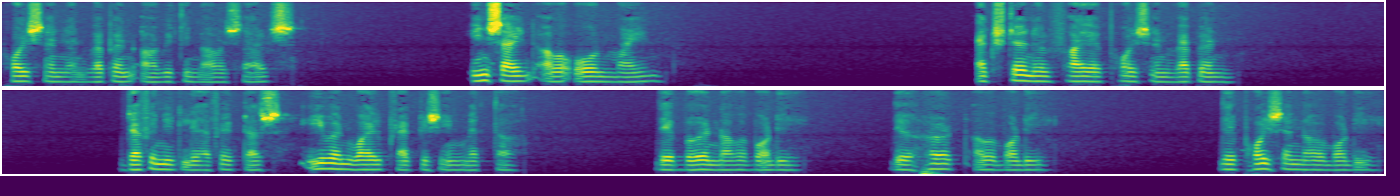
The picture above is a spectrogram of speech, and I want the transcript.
poison, and weapon are within ourselves, inside our own mind. External fire, poison, weapon definitely affect us even while practicing metta. They burn our body, they hurt our body, they poison our body.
